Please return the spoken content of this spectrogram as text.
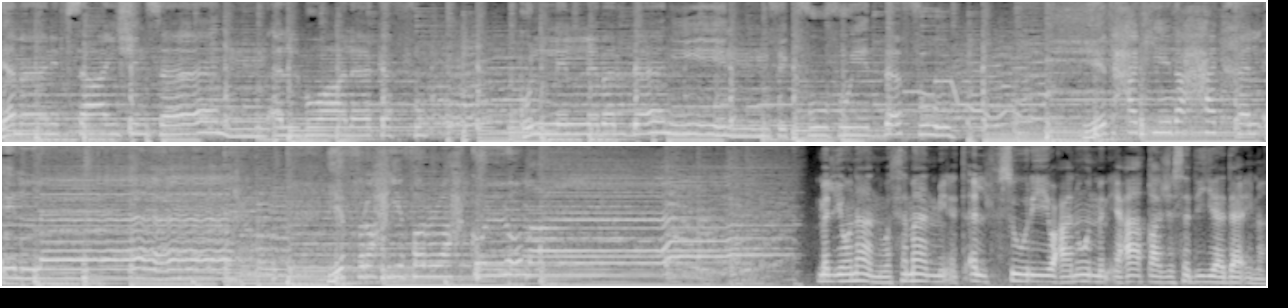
يا ما نفسي عايش إنسان قلبه على كفه. كل اللي بردانين في كفوفه يتدفوا. يضحك يضحك خلق الله. يفرح يفرح كله معاه. مليونان وثمانمائة ألف سوري يعانون من إعاقة جسدية دائمة.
